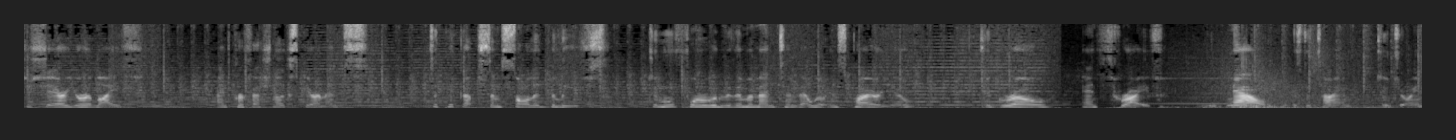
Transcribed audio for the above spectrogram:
to share your life and professional experiments to pick up some solid beliefs to move forward with the momentum that will inspire you to grow and thrive. Now is the time to join.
